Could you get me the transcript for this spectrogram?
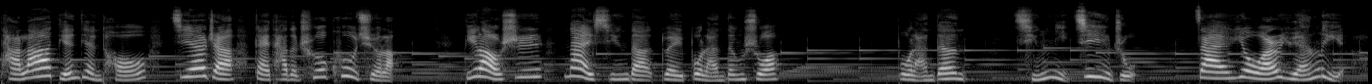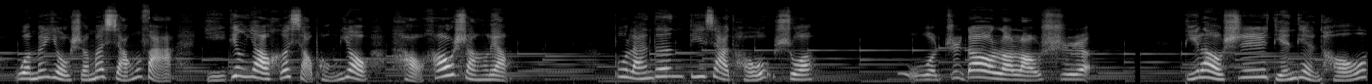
塔拉点点头，接着盖他的车库去了。迪老师耐心地对布兰登说：“布兰登，请你记住，在幼儿园里，我们有什么想法，一定要和小朋友好好商量。”布兰登低下头说：“我知道了，老师。”迪老师点点头，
